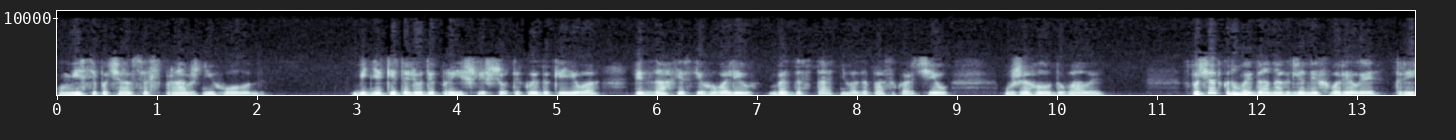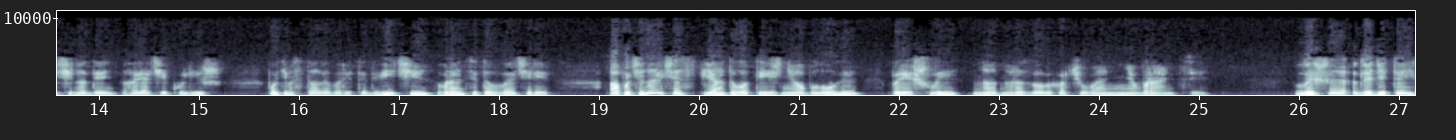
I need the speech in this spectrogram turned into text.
У місті почався справжній голод. Бідняки та люди прийшлі, що втекли до Києва під захист його валів без достатнього запасу харчів, уже голодували. Спочатку на майданах для них варили тричі на день гарячий куліш, потім стали варити двічі вранці та ввечері, а починаючи з п'ятого тижня облоги, перейшли на одноразове харчування вранці. Лише для дітей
